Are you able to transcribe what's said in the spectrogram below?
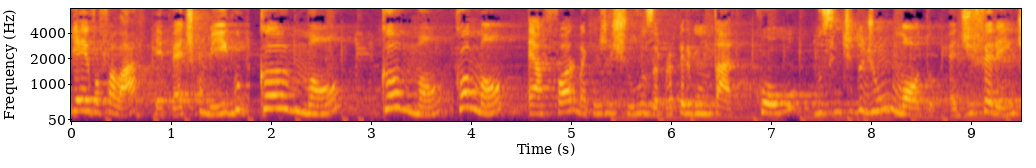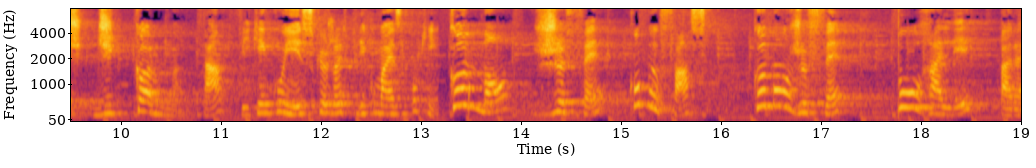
E aí eu vou falar, repete comigo, comment, comment, comment é a forma que a gente usa para perguntar como no sentido de um modo. É diferente de comme, tá? Fiquem com isso que eu já explico mais um pouquinho. Comment je fais? Como eu faço? Comment je fais pour aller, para?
